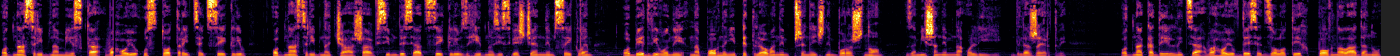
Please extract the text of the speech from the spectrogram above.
Одна срібна миска вагою у 130 сиклів, одна срібна чаша в 70 сиклів згідно зі священним сиклем, обидві вони наповнені петльованим пшеничним борошном, замішаним на олії для жертви. Одна кадильниця вагою в 10 золотих, повна ладану,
